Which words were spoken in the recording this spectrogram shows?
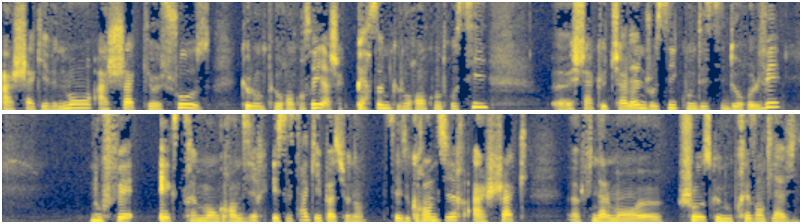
à chaque événement, à chaque euh, chose que l'on peut rencontrer, à chaque personne que l'on rencontre aussi, chaque challenge aussi qu'on décide de relever, nous fait extrêmement grandir. Et c'est ça qui est passionnant, c'est de grandir à chaque finalement chose que nous présente la vie.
